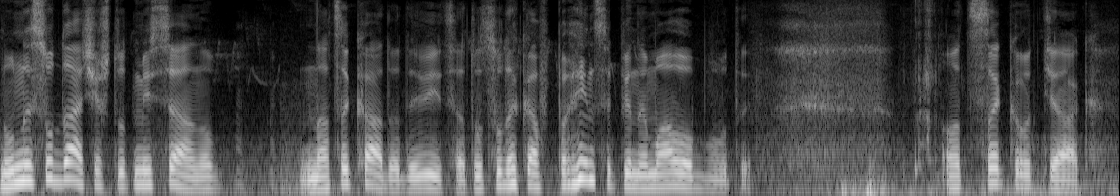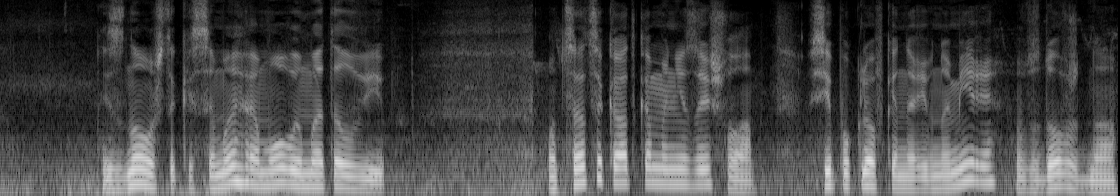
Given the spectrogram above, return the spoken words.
Ну не судачі ж тут місця, ну на цикаду, дивіться, тут судака в принципі не мало бути. Оце крутяк. І знову ж таки 7-грамовий Metal Whip. Оце цикадка мені зайшла. Всі покльовки на рівномірі вздовж дна.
